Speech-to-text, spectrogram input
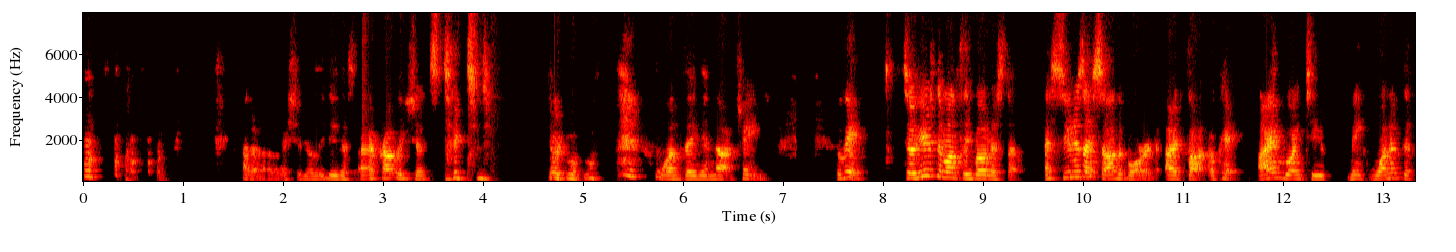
I don't know that I should really do this. I probably should stick to doing one thing and not change. Okay, so here's the monthly bonus though. As soon as I saw the board, I thought, okay, I am going to make one of the,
